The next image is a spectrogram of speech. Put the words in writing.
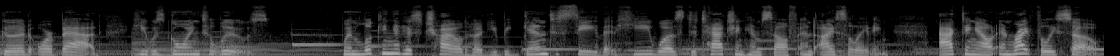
good or bad, he was going to lose. When looking at his childhood, you begin to see that he was detaching himself and isolating, acting out, and rightfully so,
